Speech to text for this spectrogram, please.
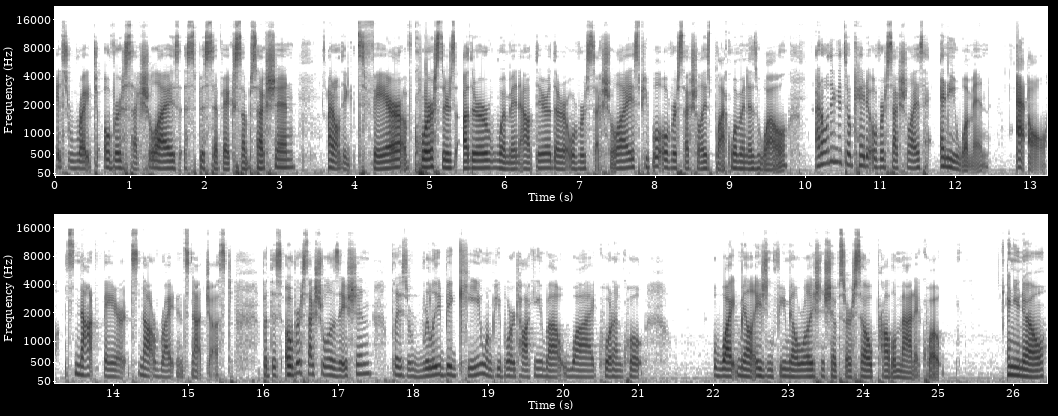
it's right to over sexualize a specific subsection. I don't think it's fair. Of course, there's other women out there that are over sexualized. People over sexualize black women as well. I don't think it's okay to over sexualize any woman at all. It's not fair, it's not right, and it's not just. But this over sexualization plays a really big key when people are talking about why, quote unquote, white male Asian female relationships are so problematic, quote. And you know,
